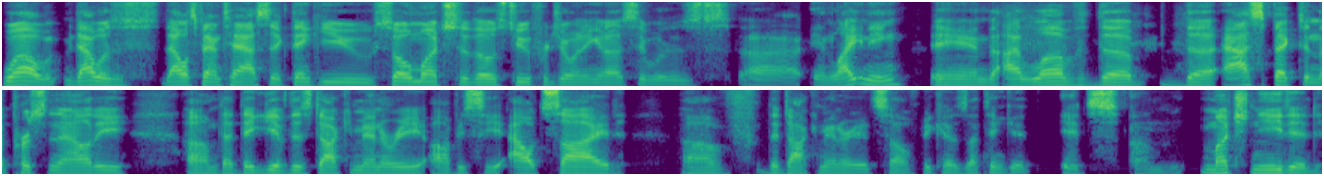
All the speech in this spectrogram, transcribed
Wow, that was that was fantastic. Thank you so much to those two for joining us. It was uh, enlightening, and I love the the aspect and the personality um, that they give this documentary. Obviously, outside of the documentary itself, because I think it it's um, much needed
